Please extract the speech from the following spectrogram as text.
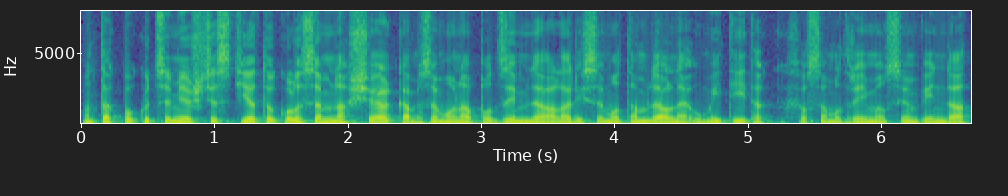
No tak pokud jsem měl štěstí a to kolo jsem našel, kam jsem ho na podzim dal a když jsem ho tam dal neumítý, tak to samozřejmě musím vyndat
